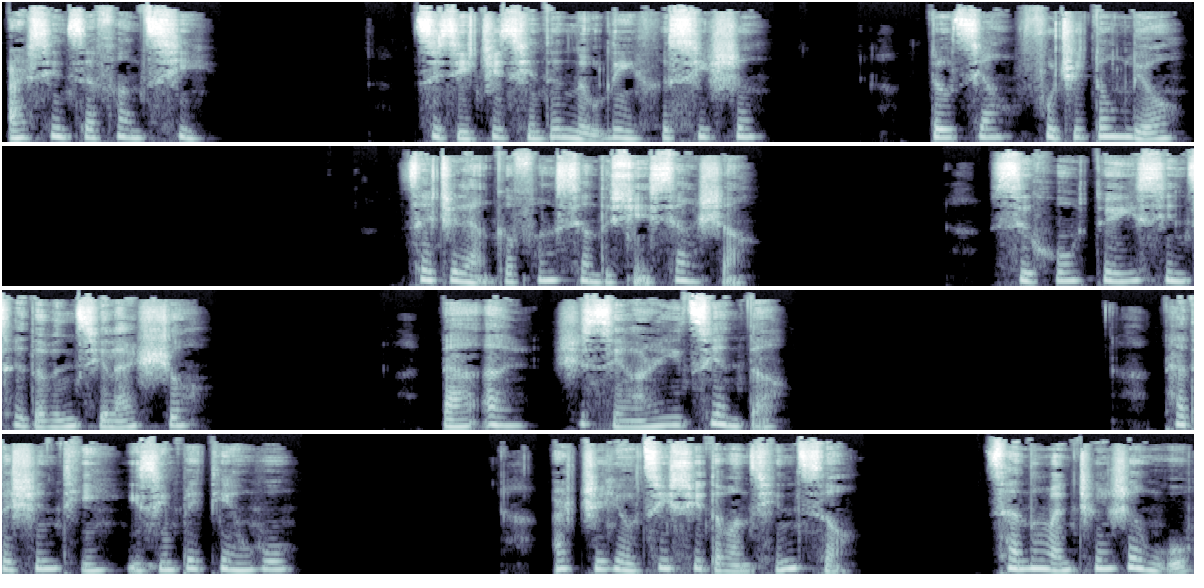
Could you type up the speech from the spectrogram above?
而现在放弃，自己之前的努力和牺牲，都将付之东流。在这两个方向的选项上，似乎对于现在的文琪来说，答案是显而易见的。他的身体已经被玷污，而只有继续的往前走，才能完成任务，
